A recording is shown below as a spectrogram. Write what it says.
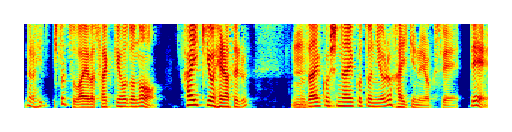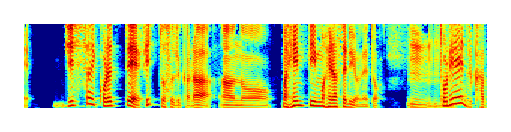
なんかひ一つは先ほどの廃棄を減らせる。うん在庫しないことによる廃棄の抑制で、実際これってフィットするから、あの、まあ、返品も減らせるよねと。うんとりあえずか、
